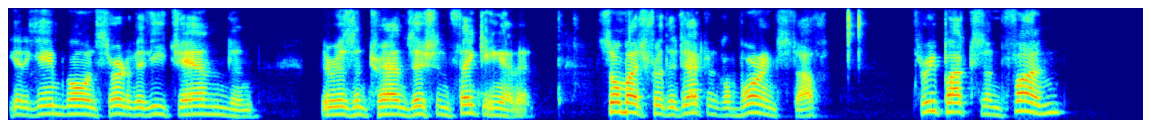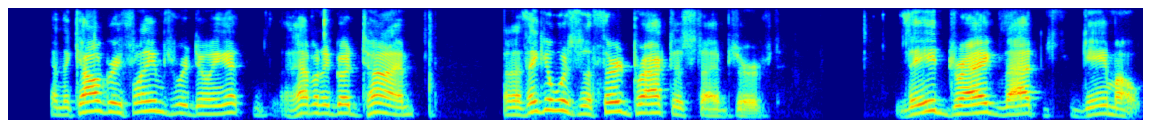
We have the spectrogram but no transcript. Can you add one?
You get a game going sort of at each end, and there isn't transition thinking in it. So much for the technical, boring stuff. Three pucks and fun. And the Calgary Flames were doing it, having a good time. And I think it was the third practice I observed. They dragged that game out.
